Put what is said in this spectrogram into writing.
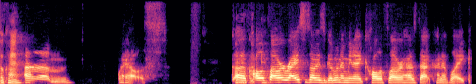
Okay. Um what else? Uh, cauliflower rice is always a good one. I mean, I, cauliflower has that kind of like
